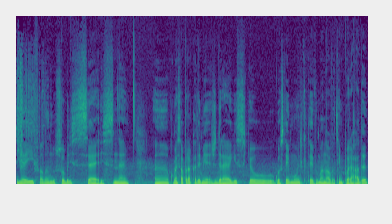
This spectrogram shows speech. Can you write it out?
E aí, falando sobre séries, né? Uh, começar por Academia de Drags, que eu gostei muito, que teve uma nova temporada.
